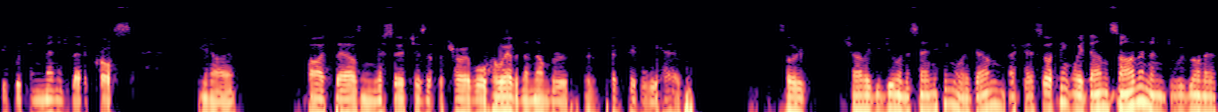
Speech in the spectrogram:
if we can manage that across, you know, 5,000 researchers at La Trobe or however the number of, of, of, people we have. So, Charlie, did you want to say anything? We're done. Okay, so I think we're done, Simon, and do we want to?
